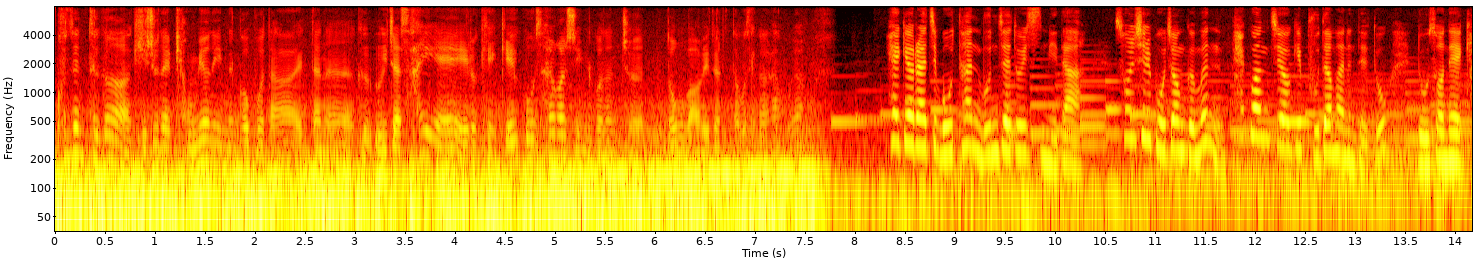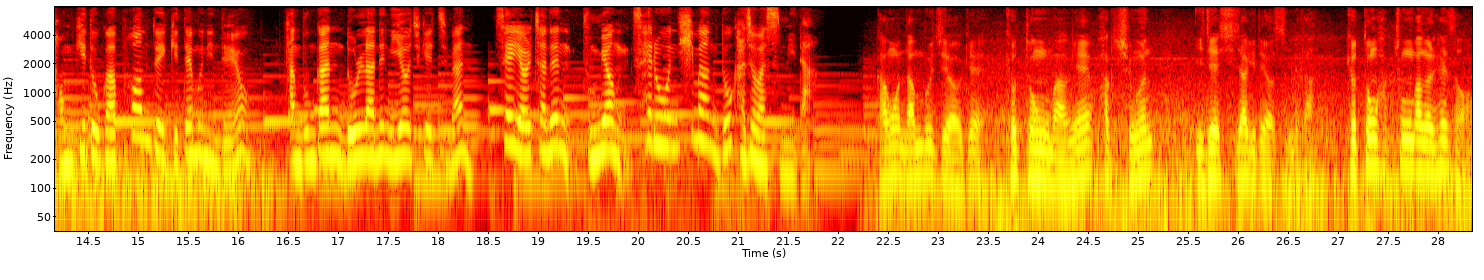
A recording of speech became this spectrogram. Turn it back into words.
콘센트가 기존의 벽면에 있는 것보다 일단은 그 의자 사이에 이렇게 끼고 사용할 수 있는 거는 전 너무 마음에 들었다고 생각을 하고요. 해결하지 못한 문제도 있습니다. 손실 보전금은 폐광 지역이 부담하는데도 노선에 경기도가 포함돼 있기 때문인데요. 당분간 논란은 이어지겠지만 새 열차는 분명 새로운 희망도 가져왔습니다. 강원 남부 지역의 교통망의 확충은 이제 시작이 되었습니다. 교통 확충망을 해서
